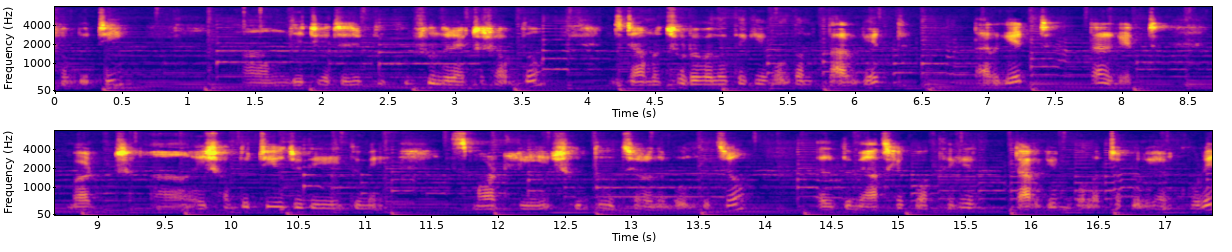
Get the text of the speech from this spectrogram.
শব্দটি। যেটি হচ্ছে যে খুব সুন্দর একটা শব্দ, যেটা আমরা ছোটবেলা থেকে বলতাম টার্গেট টার্গেট টার্গেট বাট এই শব্দটিও যদি তুমি স্মার্টলি শুদ্ধ উচ্চারণে বলতে চাও তাহলে তুমি আজকের পর থেকে টার্গেট বলারটা পরিহার করে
